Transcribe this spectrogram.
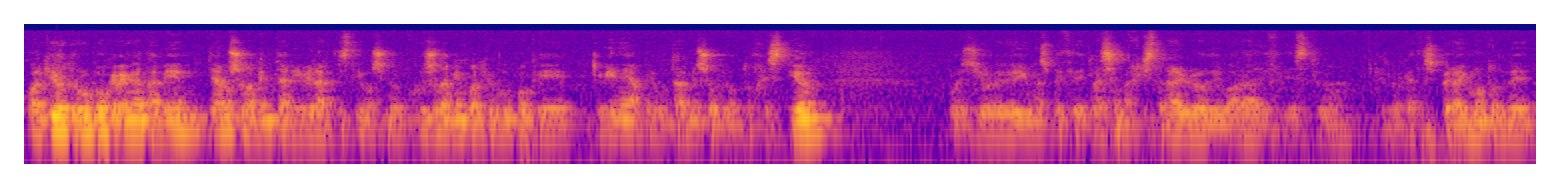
cualquier otro grupo que venga también, ya no solamente a nivel artístico, sino incluso también cualquier grupo que, que viene a preguntarme sobre autogestión, pues yo le doy una especie de clase magistral y lo digo, ahora decide esto, qué es lo que haces. Pero hay un montón de,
